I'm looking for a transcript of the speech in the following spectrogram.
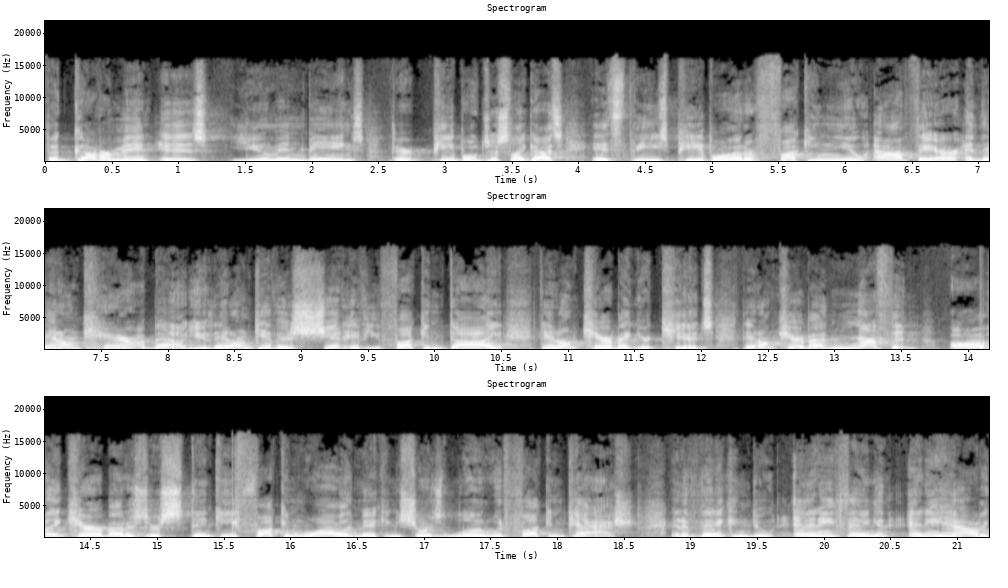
The government is human beings. They're people just like us. It's these people that are fucking you out there and they don't care about you. They don't give a shit if you fucking die. They don't care about your kids. They don't care about nothing. All they care about is their stinky fucking wallet, making sure it's loaded with fucking cash. And if they can do anything and anyhow to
